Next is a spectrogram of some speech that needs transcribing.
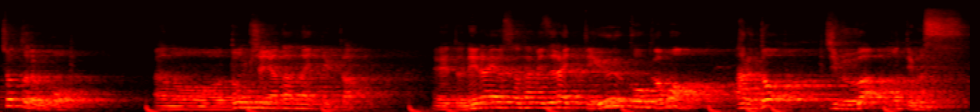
ちょっとでもこうあの、ドンピシャに当たらないっていうか、えーと、狙いを定めづらいっていう効果もあると自分は思っています。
